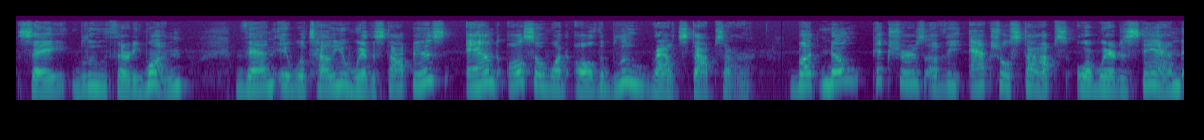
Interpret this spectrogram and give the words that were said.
say blue 31, then it will tell you where the stop is and also what all the blue route stops are but no pictures of the actual stops or where to stand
